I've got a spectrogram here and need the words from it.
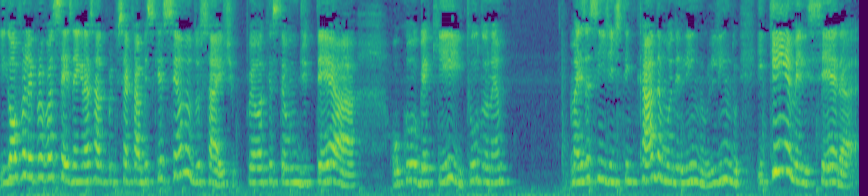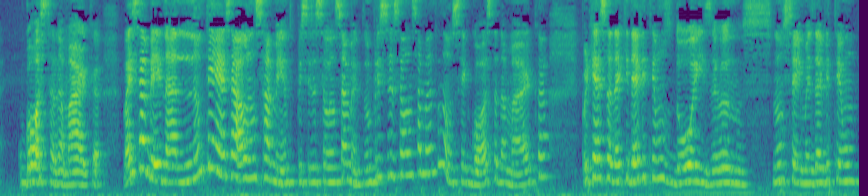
Igual eu falei pra vocês, é engraçado porque você acaba esquecendo do site pela questão de ter a, o clube aqui e tudo, né? Mas assim, gente, tem cada modelinho lindo. E quem é meliceira, gosta da marca, vai saber, né? não tem essa lançamento, precisa ser lançamento. Não precisa ser lançamento, não. Você gosta da marca, porque essa daqui deve ter uns dois anos, não sei, mas deve ter um.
